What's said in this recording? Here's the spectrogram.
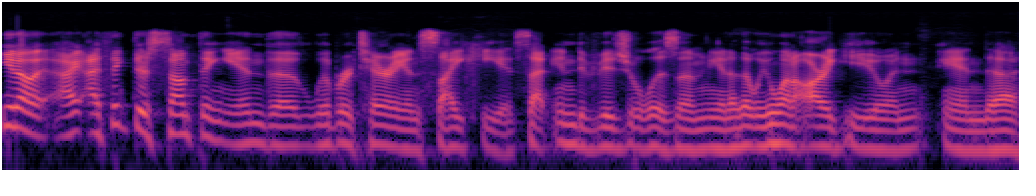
you know I, I think there's something in the libertarian psyche. It's that individualism, you know, that we want to argue and and uh,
